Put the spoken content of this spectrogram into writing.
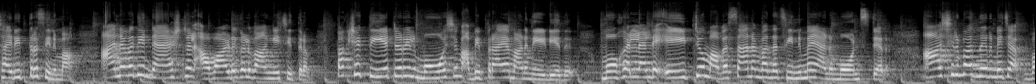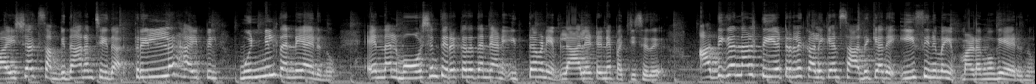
ചരിത്ര സിനിമ. അനവധി നാഷണൽ അവാർഡുകൾ വാങ്ങിയ ചിത്രം. പക്ഷെ തിയേറ്ററിൽ മോശം അഭിപ്രായമാണ് നേടിയത്. മോഹൻലാലിന്റെ ഏറ്റവും അവസാനം വന്ന സിനിമയാണ് മോൺസ്റ്റർ. ആശീർവാദ് നിർമ്മിച്ച വൈശാഖ് സംവിധാനം ചെയ്ത ത്രില്ലർ ഹൈപ്പിൽ മുന്നിൽ തന്നെയായിരുന്നു. എന്നാൽ മോശം തിരക്കഥ തന്നെയാണ് ഇത്തവണയും ലാലേട്ടനെ പറ്റിച്ചത്. അധികം നാൾ തിയേറ്ററിൽ കളിക്കാൻ സാധിക്കാതെ ഈ സിനിമയും മടങ്ങുകയായിരുന്നു.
